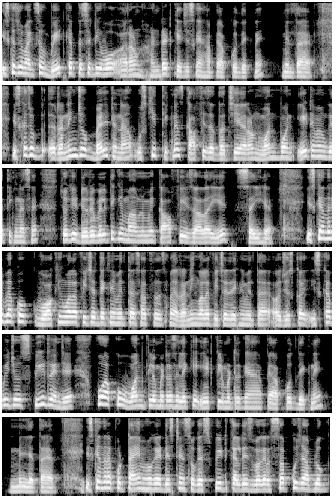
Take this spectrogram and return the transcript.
इसका जो मैक्सिमम वेट कैपेसिटी वो अराउंड हंड्रेड के का यहाँ पे आपको देखने मिलता है। इसका जो रनिंग जो बेल्ट है ना, उसकी थिकनेस काफ़ी ज़्यादा अच्छी है अराउंड 1.8 पॉइंट mm की थिकनेस है, जो कि ड्यूरेबिलिटी के मामले में काफ़ी ज़्यादा ये सही है। इसके अंदर भी आपको वॉकिंग वाला फीचर देखने मिलता है साथ साथ इसमें रनिंग वाला फीचर देखने मिलता है, और जिसका, इसका भी जो स्पीड रेंज है, वो आपको वन किलोमीटर से लेकर एट किलोमीटर के यहाँ पर आपको देखने मिल जाता है। इसके अंदर आपको टाइम हो गया डिस्टेंस हो गया स्पीड कैलरीज वगैरह सब कुछ आप लोग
